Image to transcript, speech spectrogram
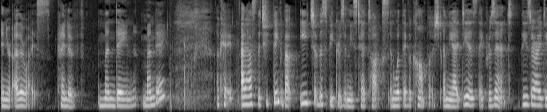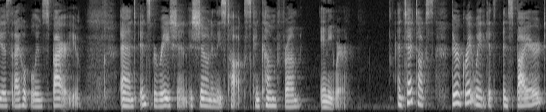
in your otherwise kind of mundane Monday. Okay, I'd ask that you think about each of the speakers in these TED Talks and what they've accomplished and the ideas they present. These are ideas that I hope will inspire you. And inspiration is shown in these talks, can come from anywhere. And TED Talks, they're a great way to get inspired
